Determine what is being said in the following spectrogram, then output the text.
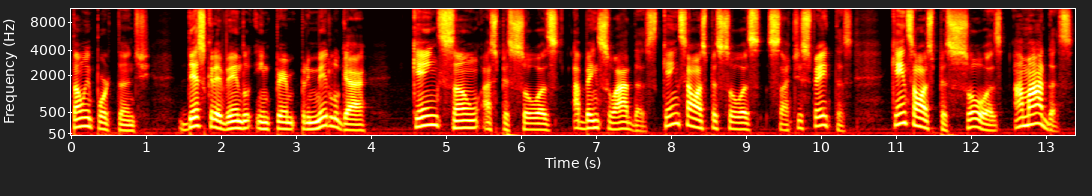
tão importante, descrevendo em primeiro lugar quem são as pessoas abençoadas, quem são as pessoas satisfeitas, quem são as pessoas amadas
